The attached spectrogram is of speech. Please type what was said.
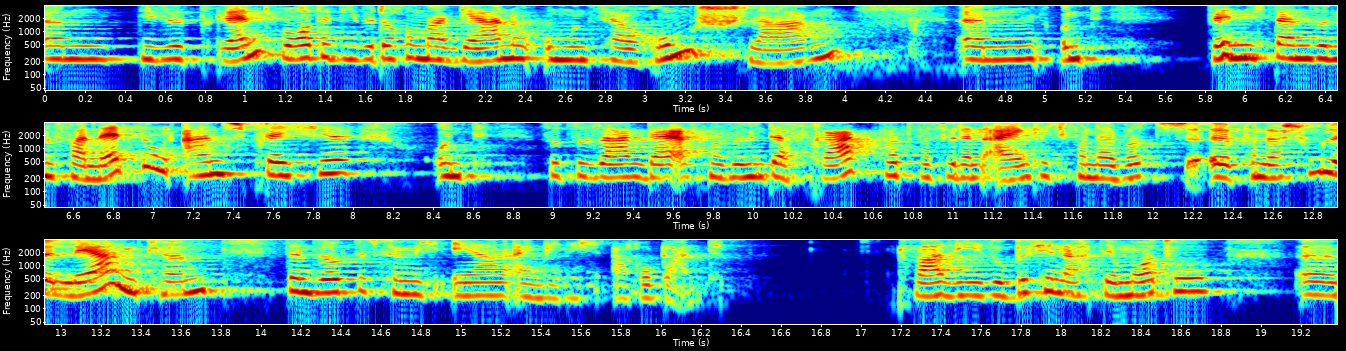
diese Trendworte, die wir doch immer gerne um uns herum schlagen. Ähm, und wenn ich dann so eine Vernetzung anspreche und sozusagen da erstmal so hinterfragt wird, was wir denn eigentlich von der, Wirtsch äh, von der Schule lernen können, dann wirkt es für mich eher ein wenig arrogant. Quasi so ein bisschen nach dem Motto, äh,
